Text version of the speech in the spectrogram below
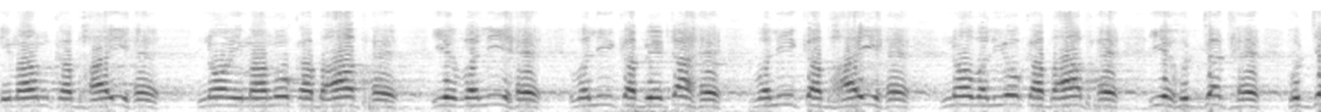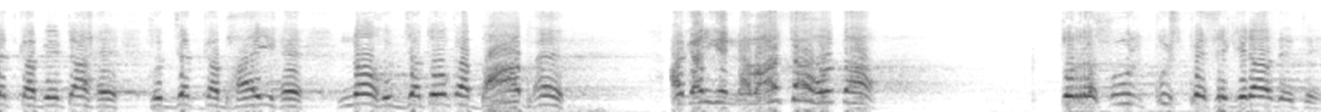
इमाम का भाई है, नौ इमामों का बाप है, ये वली है, वली का बेटा है, वली का भाई है, नौ वलियों का बाप है, ये हुज्जत है, हुज्जत का बेटा है, हुज्जत का भाई है, नौ हुज्जतों का बाप है। अगर ये नवासा होता तो रसूल पुष्पे से गिरा देते।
